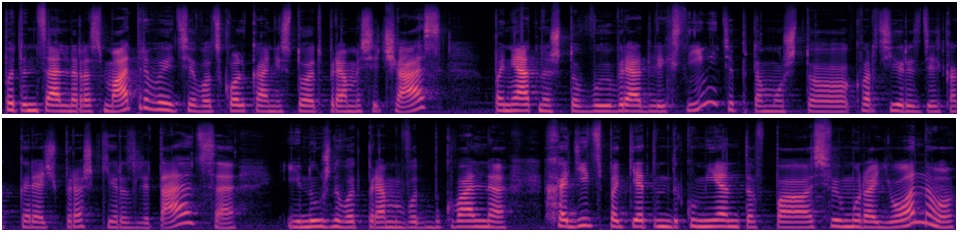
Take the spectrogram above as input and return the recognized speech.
потенциально рассматриваете, вот сколько они стоят прямо сейчас. Понятно, что вы вряд ли их снимете, потому что квартиры здесь как горячие пирожки разлетаются, и нужно вот прямо вот буквально ходить с пакетом документов по своему району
